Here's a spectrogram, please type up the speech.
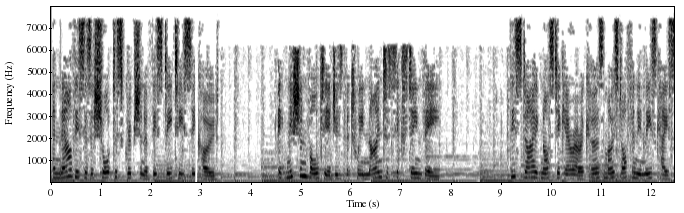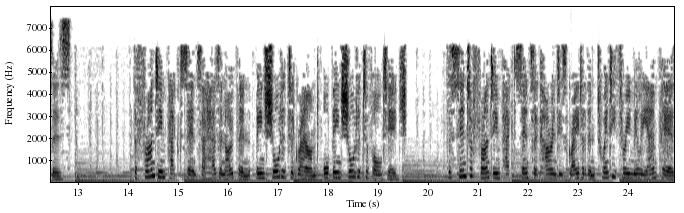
And now this is a short description of this DTC code. Ignition voltage is between 9 to 16 V. This diagnostic error occurs most often in these cases. The front impact sensor has an open, been shorted to ground, or been shorted to voltage. The center front impact sensor current is greater than 23 mA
